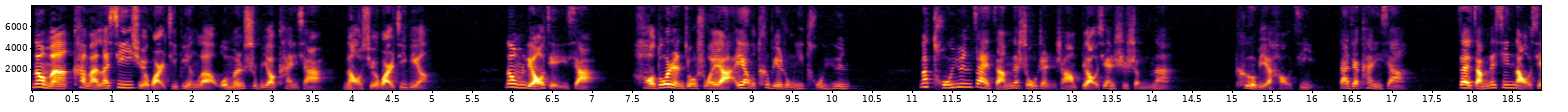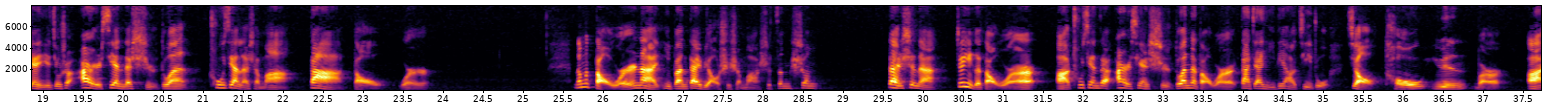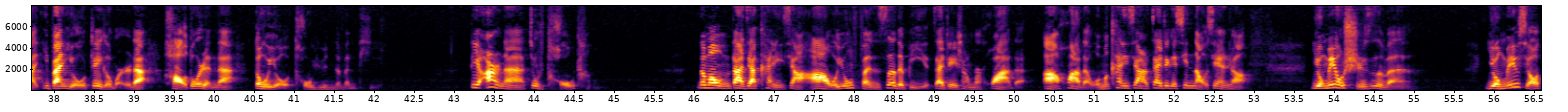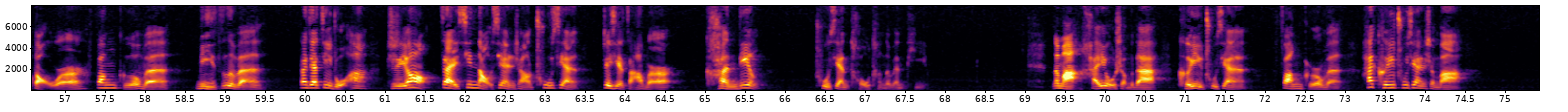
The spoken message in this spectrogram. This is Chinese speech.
那我们看完了心血管疾病了，我们是不是要看一下脑血管疾病？那我们了解一下，好多人就说呀，哎呀，我特别容易头晕。那头晕在咱们的手诊上表现是什么呢？特别好记，大家看一下，在咱们的心脑线，也就是二线的始端出现了什么大岛纹儿。那么岛纹儿呢，一般代表是什么？是增生。但是呢，这个岛纹儿啊，出现在二线始端的岛纹儿，大家一定要记住，叫头晕纹儿啊。一般有这个纹儿的，好多人呢都有头晕的问题。第二呢，就是头疼。那么我们大家看一下啊，我用粉色的笔在这上面画的啊，画的。我们看一下，在这个心脑线上有没有十字纹，有没有小岛纹、方格纹、米字纹？大家记住啊，只要在心脑线上出现这些杂纹儿，肯定出现头疼的问题。那么还有什么的？可以出现方格纹，还可以出现什么？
